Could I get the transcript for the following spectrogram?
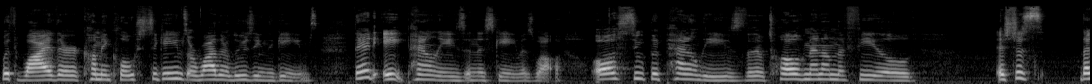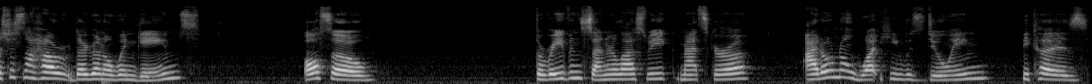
with why they're coming close to games or why they're losing the games. They had eight penalties in this game as well. All stupid penalties, the 12 men on the field. It's just, that's just not how they're going to win games. Also, the Ravens center last week, Matt Skura, I don't know what he was doing because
